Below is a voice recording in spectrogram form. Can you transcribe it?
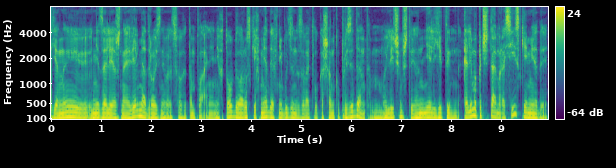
яны незалежныя вельмі адрозніваюцца ў гэтым плане. Ніхто ў беларускіх медыях не будзе называть лукашэнку прэзідэнтам. Мы лічым што ён нелегітымны. Калі мы пачытаем расійскія меды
